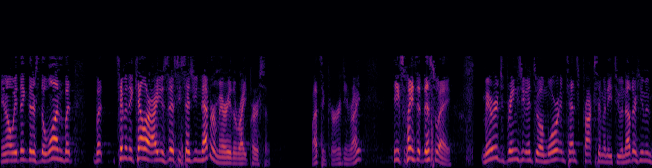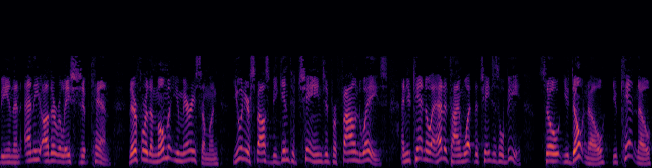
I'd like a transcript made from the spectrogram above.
You know, we think there's the one, but but Timothy Keller argues this. He says you never marry the right person. Well, that's encouraging, right? He explains it this way. Marriage brings you into a more intense proximity to another human being than any other relationship can. Therefore, the moment you marry someone, you and your spouse begin to change in profound ways. And you can't know ahead of time what the changes will be. So you don't know, you can't know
